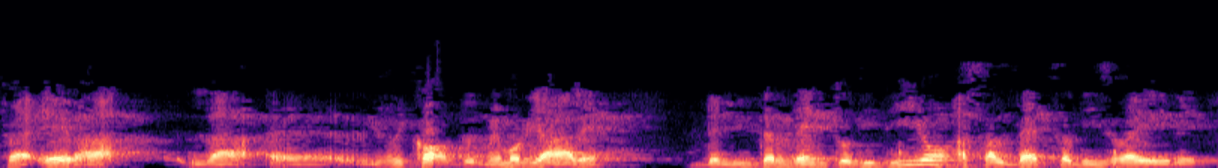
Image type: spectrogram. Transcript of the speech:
Cioè era la, eh, il ricordo, il memoriale dell'intervento di Dio a salvezza di Israele,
